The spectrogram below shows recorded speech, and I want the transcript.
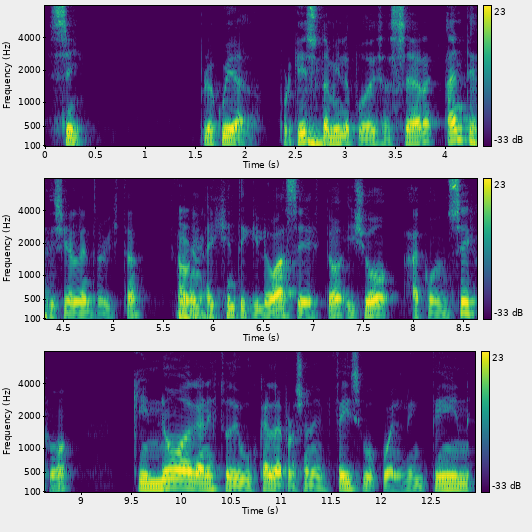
Sí. Pero cuidado, porque eso también lo podés hacer antes de llegar a la entrevista. Hay gente que lo hace esto y yo aconsejo que no hagan esto de buscar a la persona en Facebook o en LinkedIn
